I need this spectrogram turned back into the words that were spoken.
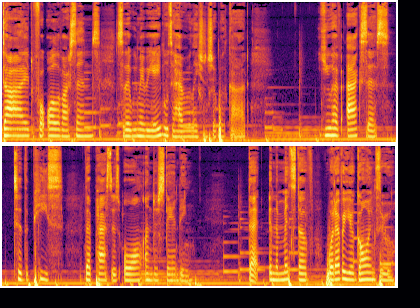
died for all of our sins so that we may be able to have a relationship with God. You have access to the peace that passes all understanding. That in the midst of whatever you're going through,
